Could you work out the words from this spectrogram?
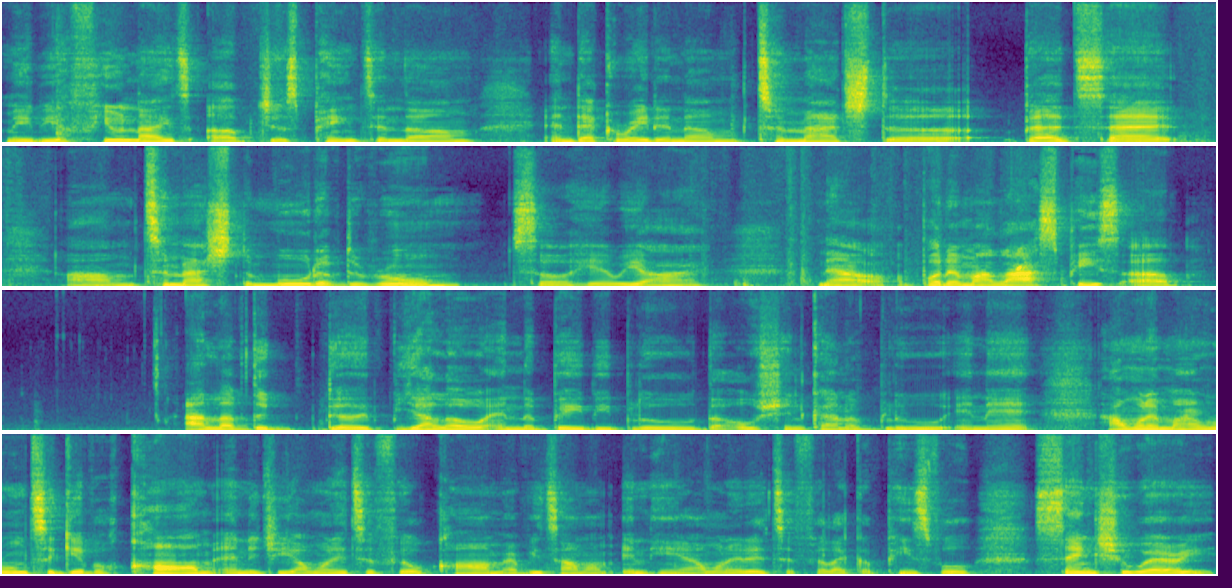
maybe a few nights up just painting them and decorating them to match the bed set, um, to match the mood of the room. So here we are. Now, I'm putting my last piece up. I love the, the yellow and the baby blue, the ocean kind of blue in it. I wanted my room to give a calm energy. I wanted to feel calm every time I'm in here. I wanted it to feel like a peaceful sanctuary.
